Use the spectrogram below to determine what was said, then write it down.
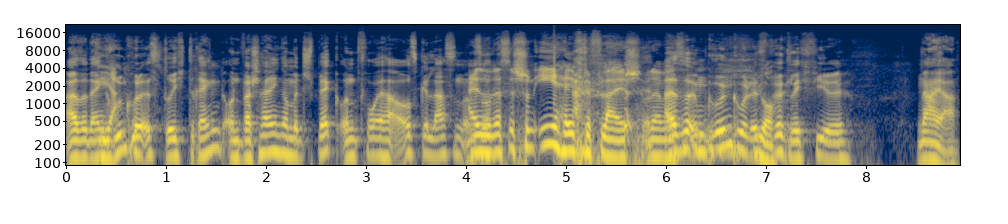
Also dein Ja. Grünkohl ist durchdrängt und wahrscheinlich noch mit Speck und vorher ausgelassen und Also so. das ist schon eh Hälfte Fleisch, oder was? also im Grünkohl ist Ja. wirklich viel. Naja,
